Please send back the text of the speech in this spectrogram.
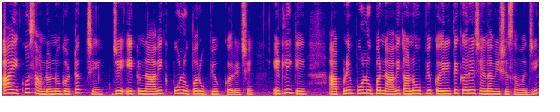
આ ઇકો સાઉન્ડરનો ઘટક છે જે એક નાવિક પુલ ઉપર ઉપયોગ કરે છે. એટલે કે આપણે પુલ ઉપર નાવિક આનો ઉપયોગ કઈ રીતે કરે છે એના વિશે સમજીએ.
